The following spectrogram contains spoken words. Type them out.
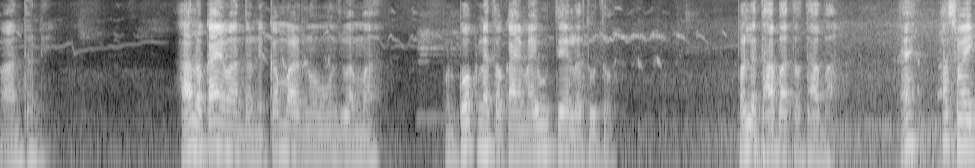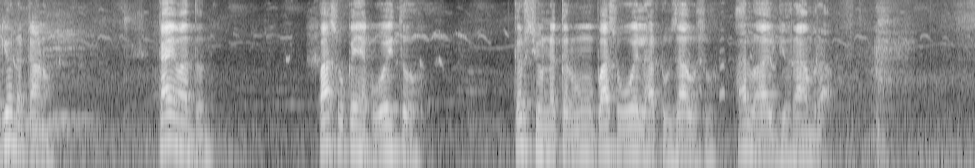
વાંધો નહીં. હાલો કાંઈ વાંધો નહીં. કમાડનું ઊંઝવામાં. પણ કોકને તો કાંઈ આવ્યું તેલ હતું તો. ભલે ધાબા તો ધાબા. હે? હસવાઈ ગયો ને ટાણું. કાંઈ વાંધો નહીં. પાછું કંઈક હોય તો કરશું, નકર હું પાછું ઓઇલ હાટું જાઉં છું. હાલો આવી ગયો રામ રામ.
